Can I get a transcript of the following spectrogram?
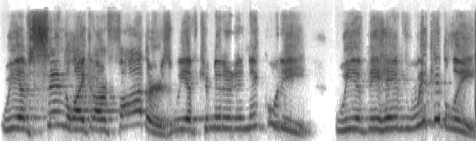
we have sinned like our fathers. We have committed iniquity. We have behaved wickedly.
